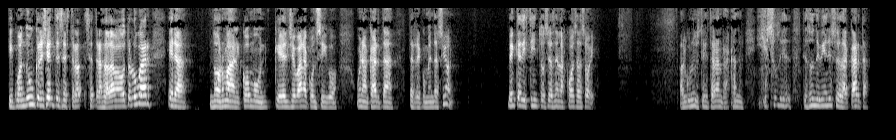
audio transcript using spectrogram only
Y cuando un creyente se, se trasladaba a otro lugar, era normal, común, que él llevara consigo una carta de recomendación. ¿Ven qué distinto se hacen las cosas hoy? Algunos de ustedes estarán rascando. ¿Y eso de, de dónde viene eso de la carta?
